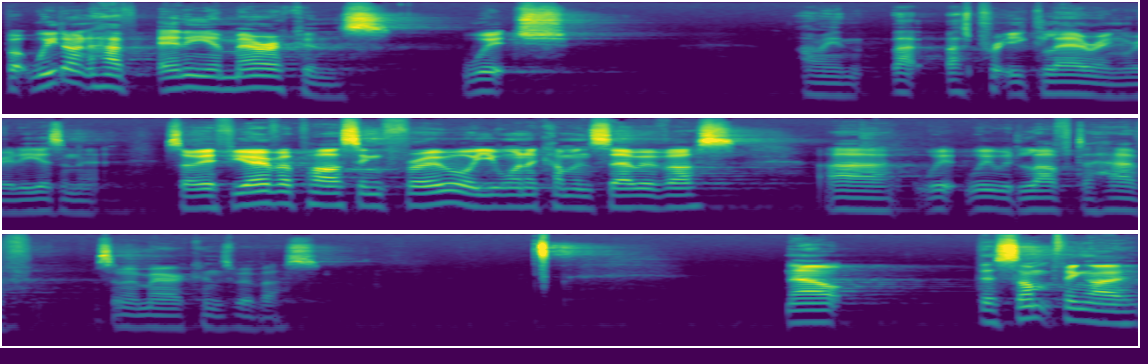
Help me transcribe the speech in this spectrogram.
But we don't have any Americans which, I mean, that, that's pretty glaring, really, isn't it? So if you're ever passing through or you want to come and serve with us, uh, we, we would love to have some Americans with us. Now, there's something I,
